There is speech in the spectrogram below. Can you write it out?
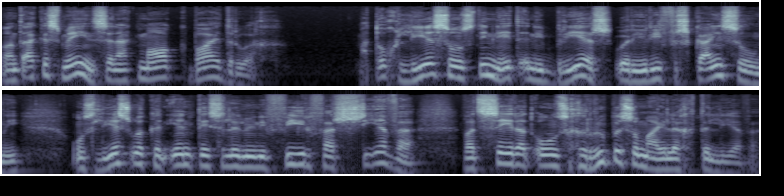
want ek is mens en ek maak baie droog. Maar tog lees ons nie net in Hebreërs oor hierdie verskynsel nie. Ons lees ook in 1 Tessalonisense 4 vers 7 wat sê dat ons geroep is om heilig te lewe.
